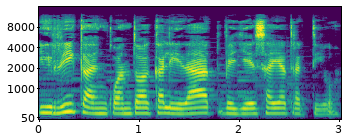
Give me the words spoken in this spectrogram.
y rica en cuanto a calidad, belleza y atractivo.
